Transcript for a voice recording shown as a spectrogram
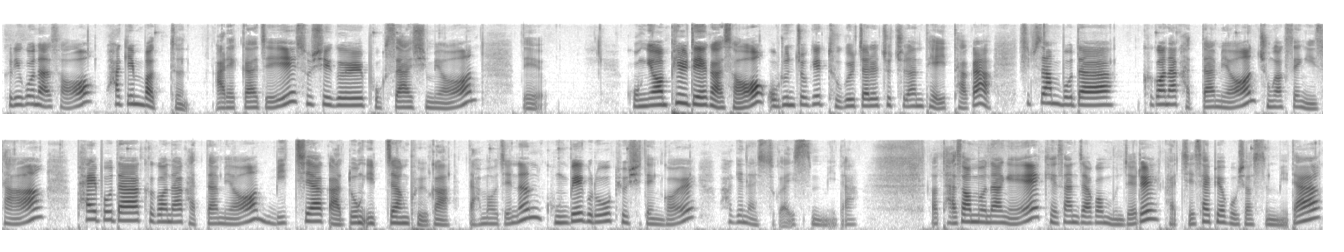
그리고 나서 확인 버튼 아래까지 수식을 복사하시면 네, 공연 필드에 가서 오른쪽에 두 글자를 추출한 데이터가 13보다 크거나 같다면 중학생 이상, 8보다 크거나 같다면 미취학 아동 입장 불가, 나머지는 공백으로 표시된 걸 확인할 수가 있습니다. 다섯 문항의 계산 작업 문제를 같이 살펴보셨습니다.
